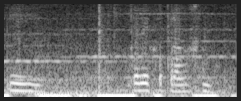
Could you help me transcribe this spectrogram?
Y te dejo trabajando.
